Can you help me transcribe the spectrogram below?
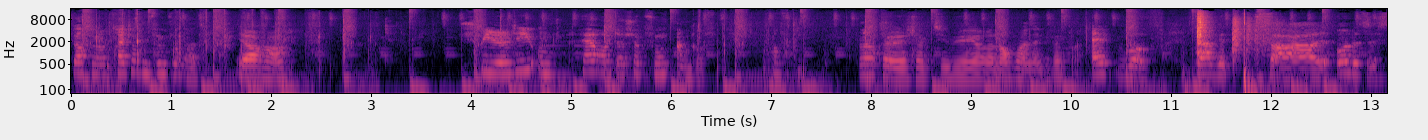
Du hast nur noch 3500. Ja. Spiele die und Herold der Schöpfung Angriff. Auf die. Okay, ich aktiviere nochmal den Effekt von Elfenburg. Sage Zahl und es ist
